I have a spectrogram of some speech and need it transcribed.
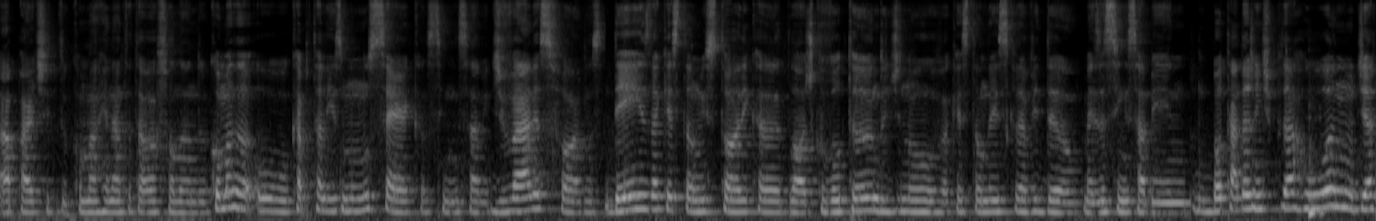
a, parte, do, como a Renata tava falando, como o capitalismo nos cerca, assim, sabe? De várias formas. Desde a questão histórica, lógico, voltando de novo, a questão da escravidão. Mas assim, sabe, botar a gente pra rua no dia,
